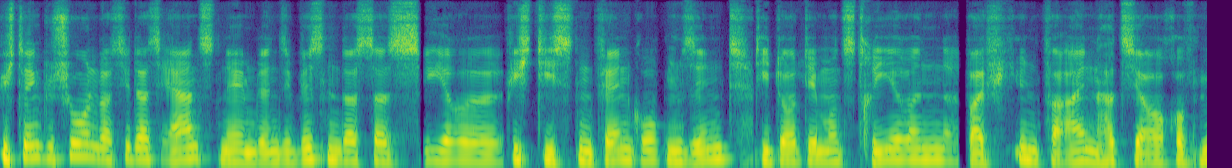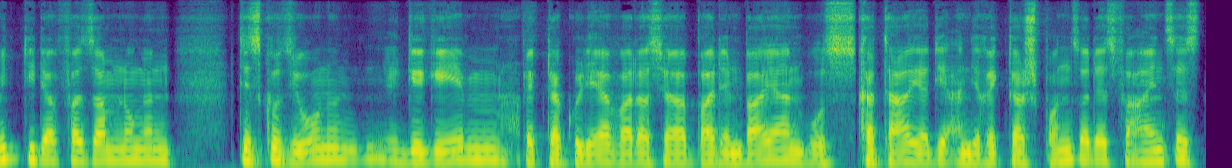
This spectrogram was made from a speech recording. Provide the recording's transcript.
Ich denke schon, dass sie das ernst nehmen, denn sie wissen, dass das ihre wichtigsten Fangruppen sind, die dort demonstrieren. Bei vielen Vereinen hat es ja auch auf Mitgliederversammlungen Diskussionen gegeben. Spektakulär war das ja bei den Bayern, wo es Katar ja ein direkter Sponsor des Vereins ist,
